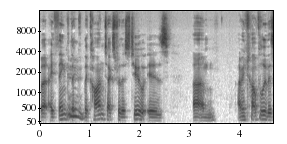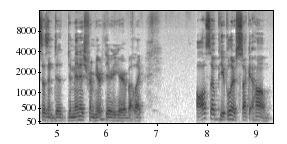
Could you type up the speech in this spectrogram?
but I think mm. the the context for this too is. Um, I mean, hopefully this doesn't d- diminish from your theory here, but like also people are stuck at home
